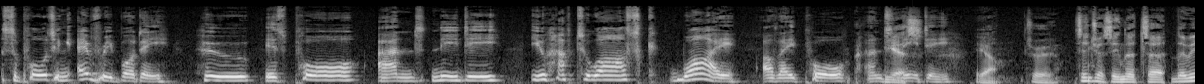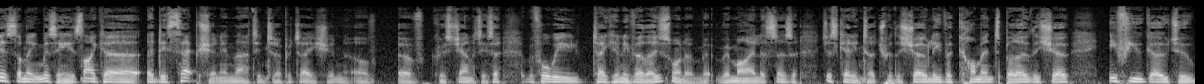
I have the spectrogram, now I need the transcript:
supporting everybody who is poor and needy, you have to ask why are they poor and Yes. needy? Yeah, true. It's interesting that uh, there is something missing. It's like a, a deception in that interpretation of of Christianity. So before we take it any further, I just want to m- remind listeners, uh, just get in touch with the show, leave a comment below the show. If you go to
